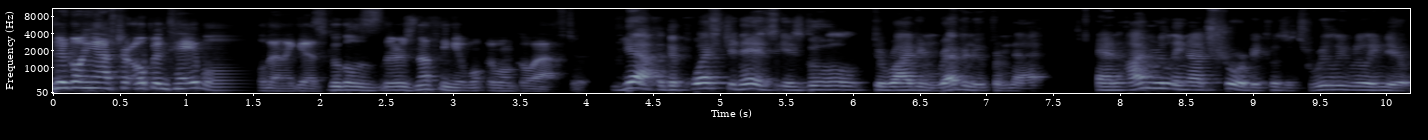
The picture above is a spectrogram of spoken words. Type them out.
they're going after OpenTable then i guess google's there's nothing it won't, it won't go after yeah the question is is google deriving revenue from that and i'm really not sure because it's really really new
